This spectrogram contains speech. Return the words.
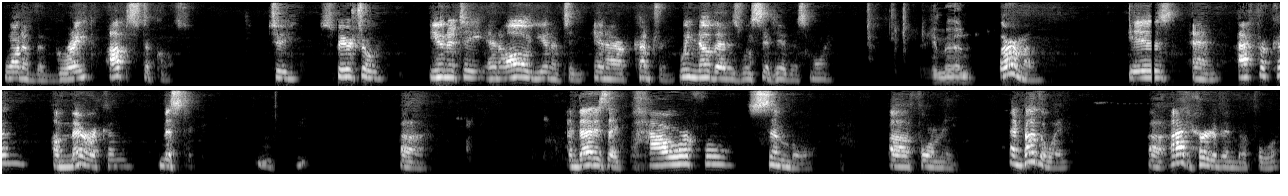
one of the great obstacles to spiritual unity and all unity in our country. We know that as we sit here this morning. Amen. Thurman is an African American mystic. Uh, and that is a powerful symbol uh, for me. And by the way, uh, I'd heard of him before.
